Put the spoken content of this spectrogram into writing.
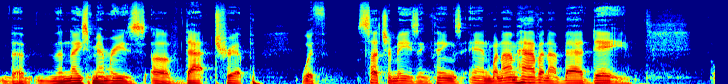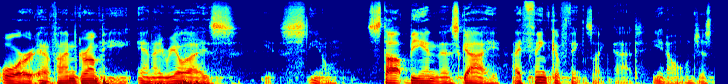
the the nice memories of that trip with such amazing things. And when I'm having a bad day, or if I'm grumpy and I realize, you know, stop being this guy, I think of things like that. You know, just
